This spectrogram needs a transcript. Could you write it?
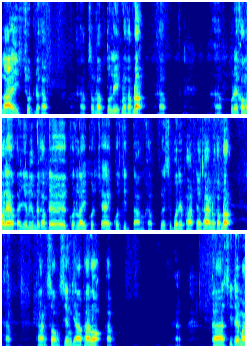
หลายชุดแล้วครับ ครับสำหรับตัวเลขเนาะครับเนาะครับครับผู้ใดเข้ามาแล้วก็อย่าลืมนะครับ เด้อกดไลค์กดแชร์กดติดตามครับเพื่อสิบ่ได้พลาดแนวทางเนาะครับเนาะ ทางส่องเสียงยาผ้าเลาะครับครับกาสิได้มา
